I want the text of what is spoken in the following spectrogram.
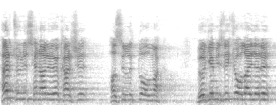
Her türlü senaryoya karşı hazırlıklı olmak, bölgemizdeki olayları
